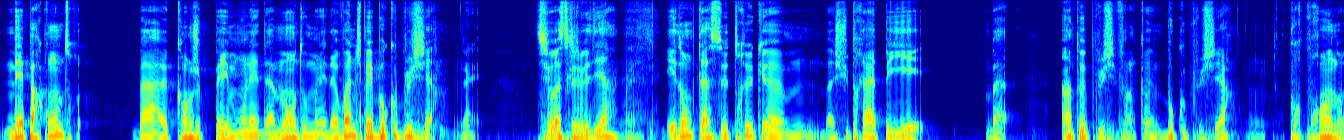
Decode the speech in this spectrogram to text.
Mais par contre, bah, quand je paye mon lait d'amande ou mon lait d'avoine, je paye beaucoup plus cher. Ouais. Tu vois ce que je veux dire? Ouais. Et donc, tu as ce truc, euh, bah, je suis prêt à payer bah, un peu plus, enfin quand même beaucoup plus cher Mm. pour prendre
